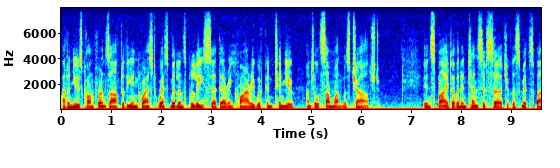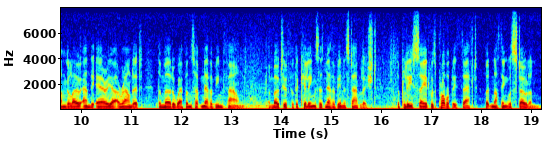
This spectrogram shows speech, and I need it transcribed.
At a news conference after the inquest, West Midlands Police said their inquiry would continue until someone was charged. In spite of an intensive search of the Smiths' bungalow and the area around it, the murder weapons have never been found. A motive for the killings has never been established. The police say it was probably theft, but nothing was stolen.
